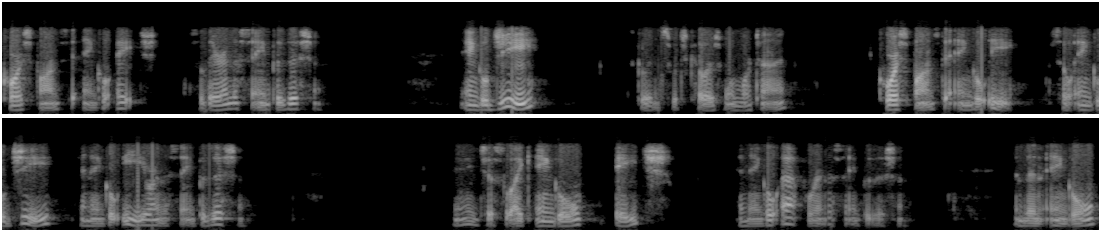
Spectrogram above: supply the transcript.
corresponds to angle H, so they're in the same position. Angle G, let's go ahead and switch colors one more time, corresponds to angle E. So angle G and angle E are in the same position. Okay, just like angle H and angle F were in the same position. And then angle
